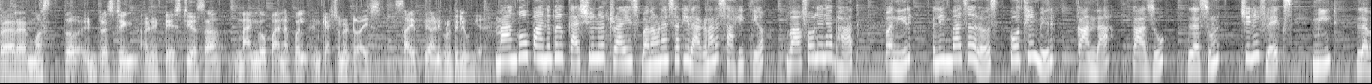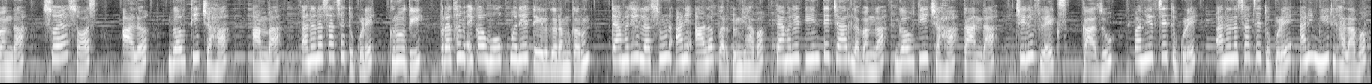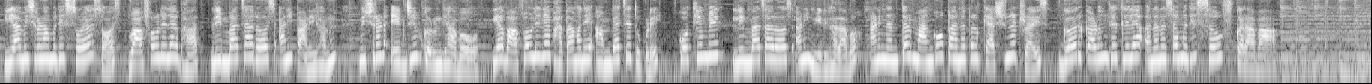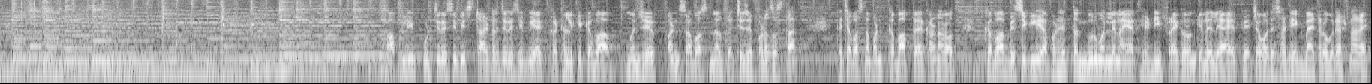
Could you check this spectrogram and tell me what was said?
तयार आहे. मस्त इंटरेस्टिंग आणि टेस्टी असा mango pineapple and cashew nut rice साहित्य आणि कृती लिहून घ्या. मँगो पायनॅपल कॅशोनट राईस बनवण्यासाठी लागणारं साहित्य वाफवलेला भात पनीर लिंबाचा रस कोथिंबीर कांदा काजू लसूण चिली फ्लेक्स मीठ लवंगा सोया सॉस आलं गवती चहा आंबा अननसाचे तुकडे कृती प्रथम एका वोकमध्ये तेल गरम करून त्यामध्ये लसूण आणि आलं परतून घ्यावं. त्यामध्ये तीन ते चार लवंगा गवती चहा कांदा चिली फ्लेक्स काजू पनीरचे तुकडे अननसाचे तुकडे आणि मीठ घालावं. या मिश्रणामध्ये सोया सॉस वाफवलेला भात लिंबाचा रस आणि पाणी घालून मिश्रण एकजीव करून घ्यावं. या वाफवलेल्या भातामध्ये आंब्याचे तुकडे कोथिंबीर लिंबाचा रस आणि मीठ घालावं. आणि नंतर मँगो पायनॅपल कॅशनट राईस गर काढून घेतलेल्या अननसामध्ये सर्व्ह करावा. आपली पुढची रेसिपी स्टार्टरची रेसिपी आहे कठल की कबाब. म्हणजे फणसापासनं कच्चे जे फणस असतात त्याच्यापासून आपण कबाब तयार करणार आहोत. कबाब बेसिकली आपण हे तंदूरमधले नाही आहेत हे डीप फ्राय करून केलेले आहेत. याच्यामध्ये साठी एक बॅटर वगैरे असणार आहे.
